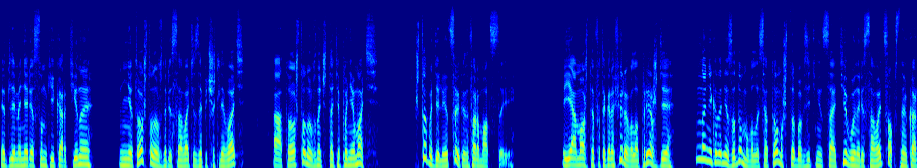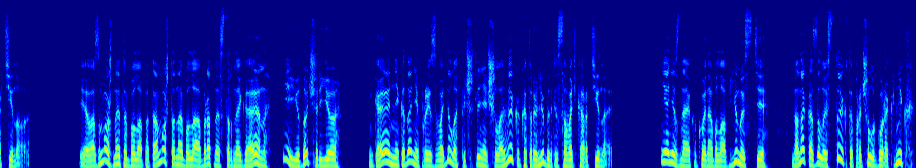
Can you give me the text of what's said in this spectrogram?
для меня рисунки и картины — не то, что нужно рисовать и запечатлевать, а то, что нужно читать и понимать, чтобы делиться этой информацией. Я, может, и фотографировала прежде, но никогда не задумывалась о том, чтобы взять инициативу и нарисовать собственную картину. И, возможно, это было потому, что она была обратной стороной Гаэн и ее дочерью. Гаэн никогда не производила впечатления человека, который любит рисовать картины. Я не знаю, какой она была в юности, но она казалась той, кто прочел горы книг,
